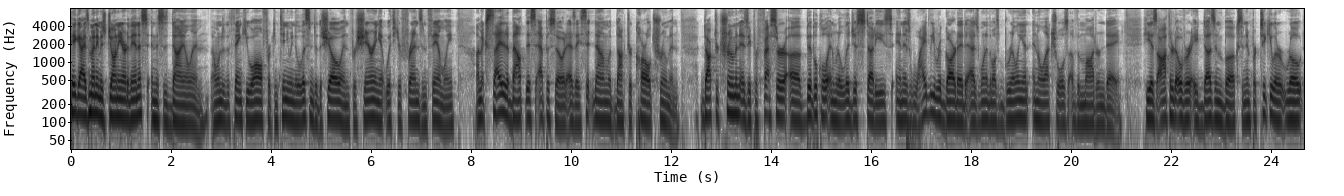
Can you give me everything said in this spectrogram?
Hey guys, my name is Johnny Artavanis, and this is Dial In. I wanted to thank you all for continuing to listen to the show and for sharing it with your friends and family. I'm excited about this episode as I sit down with Dr. Carl Trueman. Dr. Trueman is a professor of biblical and religious studies and is widely regarded as one of the most brilliant intellectuals of the modern day. He has authored over a dozen books and, in particular, wrote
